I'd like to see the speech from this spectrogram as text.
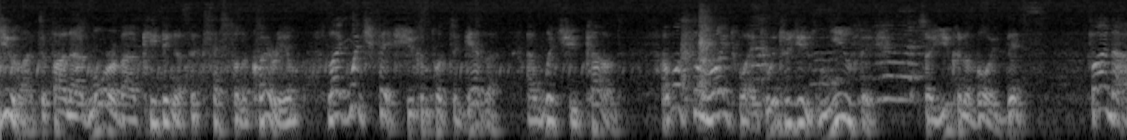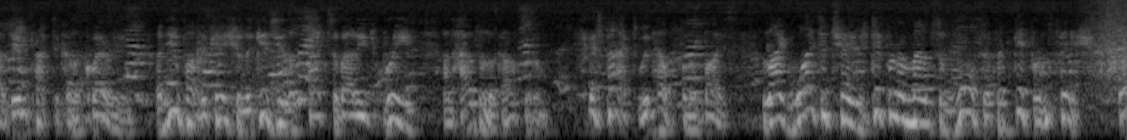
Would you like to find out more about keeping a successful aquarium, like which fish you can put together and which you can't? And what's the right way to introduce new fish so you can avoid this? Find out in Practical Aquarium, a new publication that gives you the facts about each breed and how to look after them. It's packed with helpful advice, like why to change different amounts of water for different fish, or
